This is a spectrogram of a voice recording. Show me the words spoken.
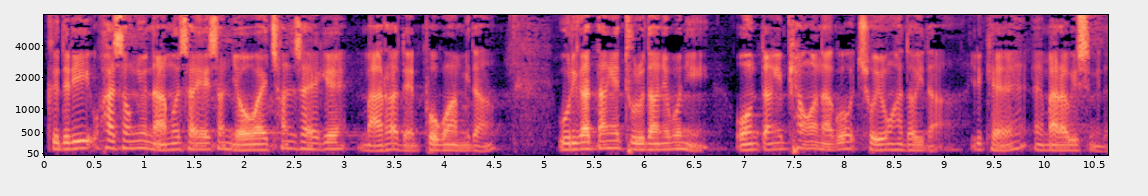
그들이 화석류 나무 사이에 선 여호와의 천사에게 말하되 보고합니다. 우리가 땅에 두루 다녀보니 온 땅이 평안하고 조용하더이다. 이렇게 말하고 있습니다.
